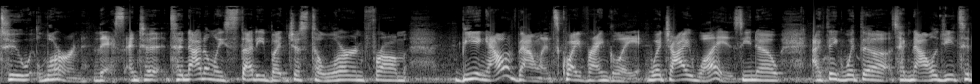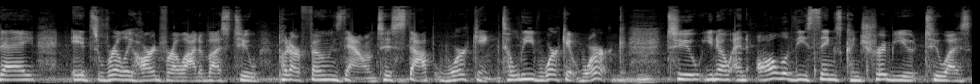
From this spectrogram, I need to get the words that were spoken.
to learn this and to, to not only study but just to learn from being out of balance quite frankly which i was you know. I think with the technology today it's really hard for a lot of us to put our phones down to stop working to leave work at work mm-hmm. to you know and all of these things contribute to us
